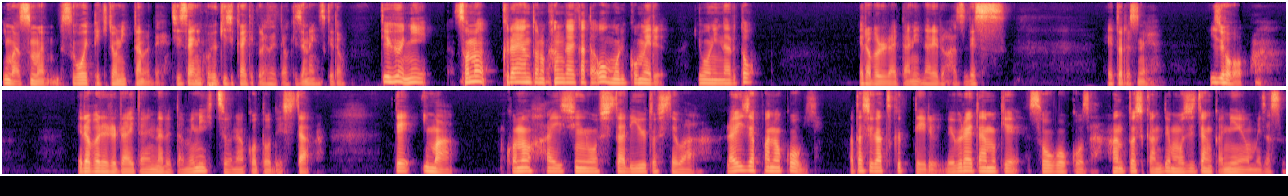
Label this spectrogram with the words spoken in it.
今すごい適当に言ったので、実際にこういう記事書いてくださいってわけじゃないんですけど、っていうふうに、そのクライアントの考え方を盛り込めるようになると、選ばれるライターになれるはずです。えっとですね、以上、選ばれるライターになるために必要なことでした。で、今、この配信をした理由としては、ライジャパの講義、私が作っている Web ライター向け総合講座、半年間で文字単価2円を目指す。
